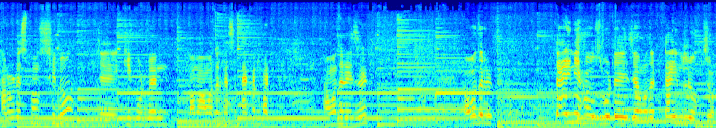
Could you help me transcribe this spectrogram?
ভালো রেসপন্স ছিল যে কি করবেন? মামা আমাদের কাছে থাকেন বাট আমাদের এই যে আমাদের টাইনি হাউস বোটে এই যে আমাদের টাইনি লোকজন।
